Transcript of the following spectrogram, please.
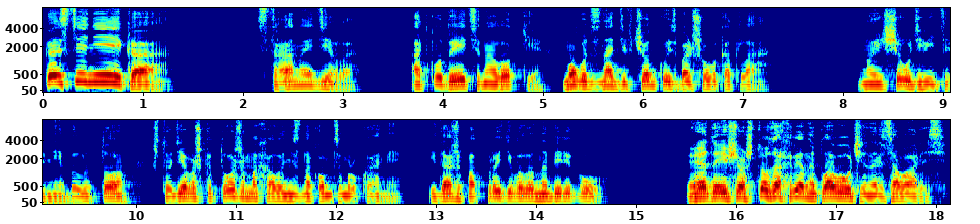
Костяника!» Странное дело. Откуда эти на лодке могут знать девчонку из большого котла? Но еще удивительнее было то, что девушка тоже махала незнакомцам руками и даже подпрыгивала на берегу. «Это еще что за хрены плавучие нарисовались?»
